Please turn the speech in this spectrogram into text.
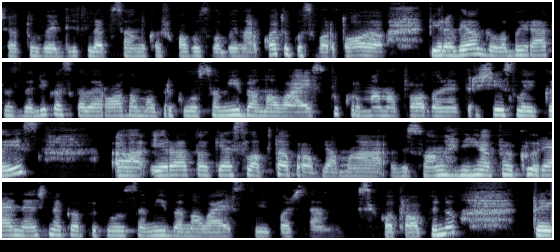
čia tų veditlepsen kažkokius labai narkotikus vartojo. Tai yra vėlgi labai retas dalykas, kada rodoma priklausomybė nuo vaistų, kur man atrodo net ir šiais laikais yra tokia slapta problema visuomenėje, apie kurią nešneka priklausomybė nuo vaistų, ypač ten psichotropinių. Tai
